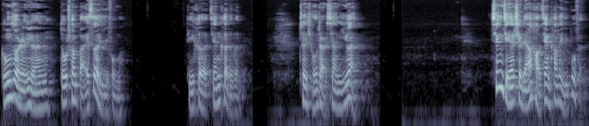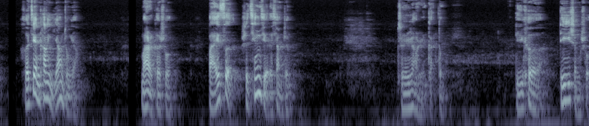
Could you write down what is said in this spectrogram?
工作人员都穿白色衣服吗？迪克尖刻的问。这有点像医院。清洁是良好健康的一部分，和健康一样重要。马尔克说：“白色是清洁的象征。”真让人感动。迪克低声说：“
